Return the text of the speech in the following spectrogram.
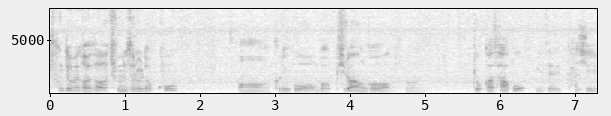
상점에 가서 주문서를 넣고 어 그리고 뭐 필요한 거 어, 쪼까 사고 이제 다시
